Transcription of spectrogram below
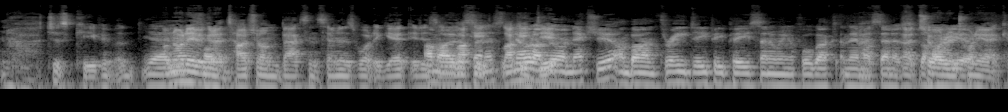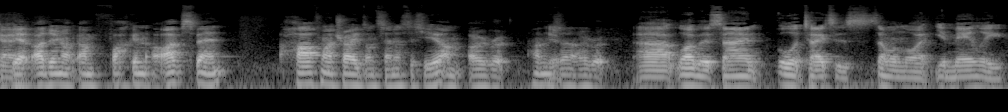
just keep him. Yeah, I'm not even going to touch on backs and centres what to get. It is I'm a lucky, centres. You lucky know what I'm doing next year? I'm buying three DPP centre wing and fullbacks, and then my centres at the 228k. Yeah, I do not. I'm fucking. I've spent half my trades on centres this year. I'm over it. Hundred percent over it. Uh, like we were saying, all it takes is someone like your Manly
